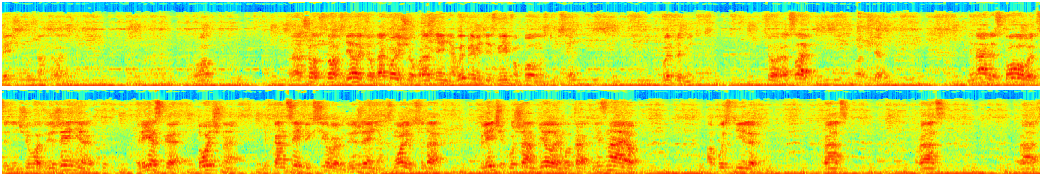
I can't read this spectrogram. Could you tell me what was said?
Плечи к ушам. Давай. Вот. Хорошо, стоп. Сделайте вот такое еще упражнение. Выпрямитесь грифом полностью все. Выпрямитесь. Все, расслабьтесь вообще. Не надо сковываться, ничего. Движение резкое, точно. И в конце фиксируем движение. Смотрим сюда. Плечи к ушам делаем вот так. Не знаю. Опустили. Раз. Раз. Раз.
